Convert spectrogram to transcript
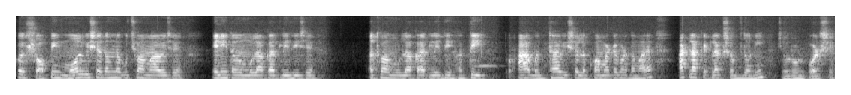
કોઈ શોપિંગ મોલ વિશે તમને પૂછવામાં આવે છે, એની તમે મુલાકાત લીધી છે અથવા મુલાકાત લીધી હતી, તો આ બધા વિશે લખવા માટે પણ તમારે આટલા કેટલાક શબ્દોની જરૂર પડશે.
